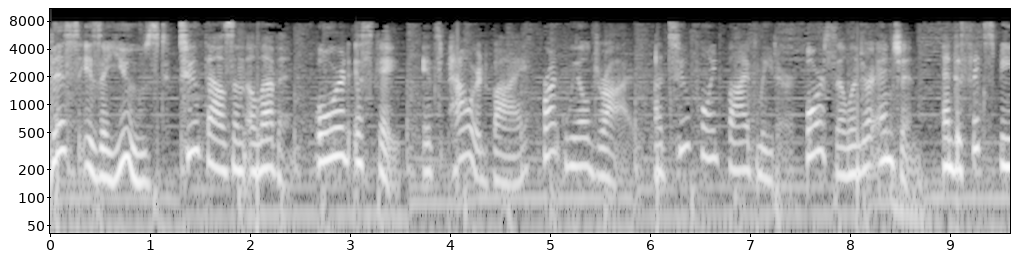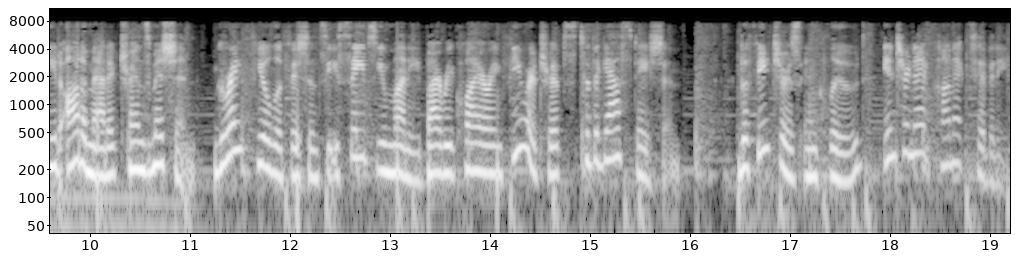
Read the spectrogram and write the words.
This is a used 2011 Ford Escape. It's powered by front-wheel drive, a 2.5-liter four-cylinder engine, and a six-speed automatic transmission. Great fuel efficiency saves you money by requiring fewer trips to the gas station. The features include internet connectivity,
